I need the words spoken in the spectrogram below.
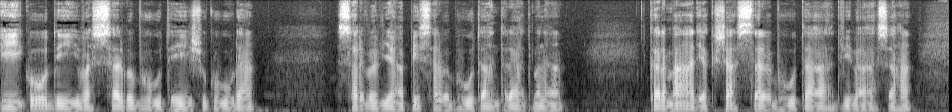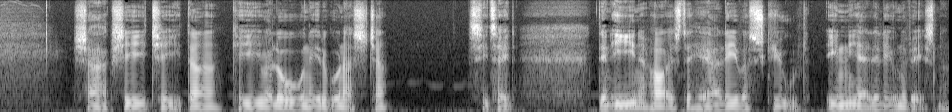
Ego deva sarvabhuteshu gura, sarvavyapi sarvabhuta antaratmana, karma karmadyaksha sarvabhuta dvivasaha, shakshi cheta kevalo nirgunascha. Citat. Den ene højeste herre lever skjult inde i alle levende væsener.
